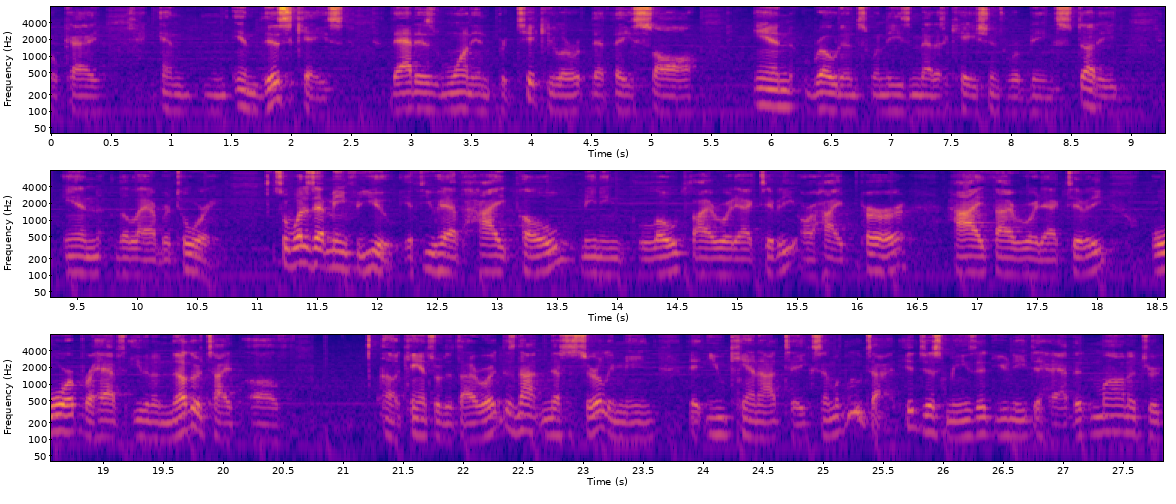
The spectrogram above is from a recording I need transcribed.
okay? And in this case, that is one in particular that they saw in rodents when these medications were being studied in the laboratory. So, what does that mean for you? If you have hypo, meaning low thyroid activity, or hyper, high thyroid activity, or perhaps even another type of uh, cancer of the thyroid, does not necessarily mean that you cannot take semaglutide. It just means that you need to have it monitored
